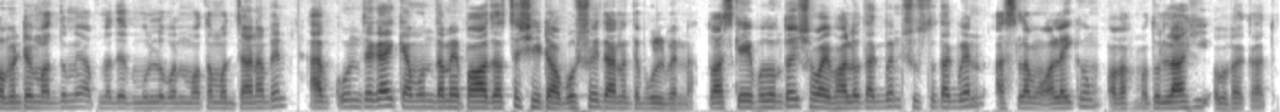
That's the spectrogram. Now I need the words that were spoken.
কমেন্টের মাধ্যমে আপনাদের মূল্যবান মতামত জানাবেন। আর কোন জায়গায় কেমন দামে পাওয়া যাচ্ছে সেটা অবশ্যই জানাতে ভুলবেন না। তো আজকে এই পর্যন্তই। সবাই ভালো থাকবেন, সুস্থ থাকবেন। আসসালামু আলাইকুম আ রহমতুল্লাহি ওবরাকাতু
